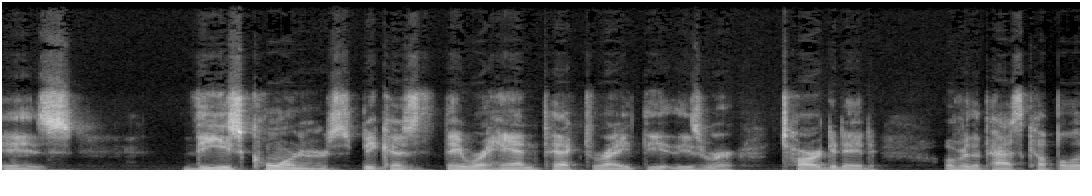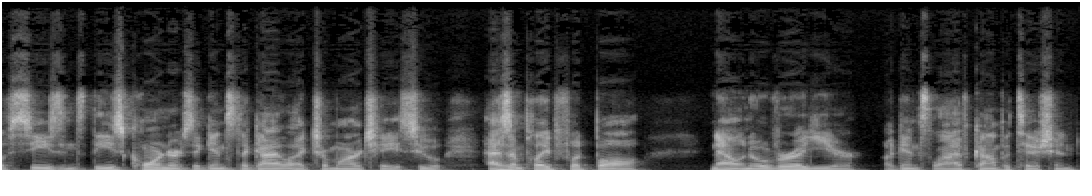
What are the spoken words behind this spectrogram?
is these corners because they were handpicked, right? The, these were targeted over the past couple of seasons. These corners against a guy like Ja'Marr Chase, who hasn't played football now in over a year against live competition.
